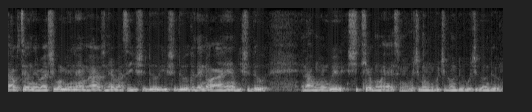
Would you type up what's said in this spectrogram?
I was telling everybody, she want me to name him and Everybody said, you should do it, you should do it, because they know how I am, you should do it. And I went with it. She kept on asking me, what you gonna, what you gonna do, what you gonna do?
